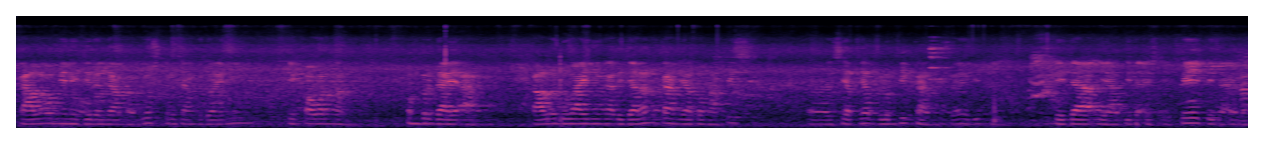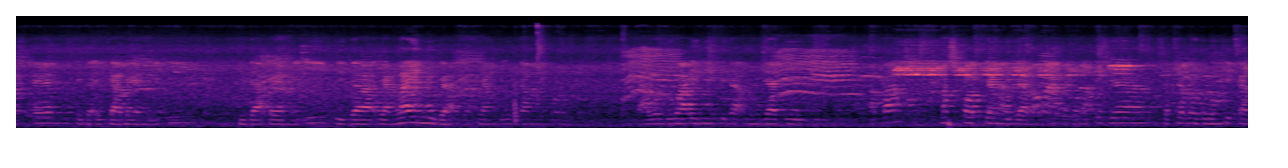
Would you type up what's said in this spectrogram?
kalau manajernya bagus terus yang kedua ini empowerment pemberdayaan. Kalau dua ini nggak dijalankan ya otomatis eh, siap-siap belum tikar saya gitu. Tidak ya tidak SIP tidak LSM tidak IKBMI tidak PMI tidak yang lain juga yang diundang di forum. Kalau dua ini tidak menjadi apa maskot yang dijalankan otomatis ya siap-siap belum tikar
